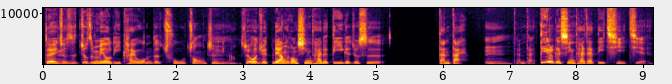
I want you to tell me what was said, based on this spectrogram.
对，就是就是没有离开我们的初衷这样。嗯、所以我觉得两种心态的第一个就是担待，嗯，担待。第二个心态在第七节，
